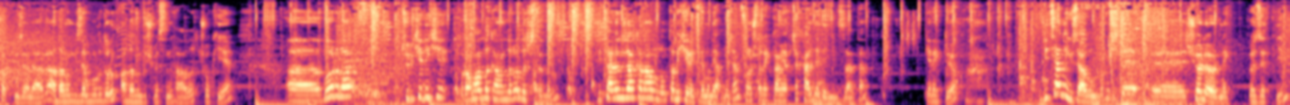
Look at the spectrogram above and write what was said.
Çok güzel abi. Adamın bize vurdurup adamın düşmesini sağladık. Çok iyi. Ee, bu arada Türkiye'deki Brawlhalla kanalları alıştırdım. Bir tane güzel kanal buldum. Tabii ki reklamını yapmayacağım. Sonuçta reklam yapacak halde değiliz zaten. Gerek de yok. bir tane güzel buldum. İşte ee, şöyle örnek özetleyeyim.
